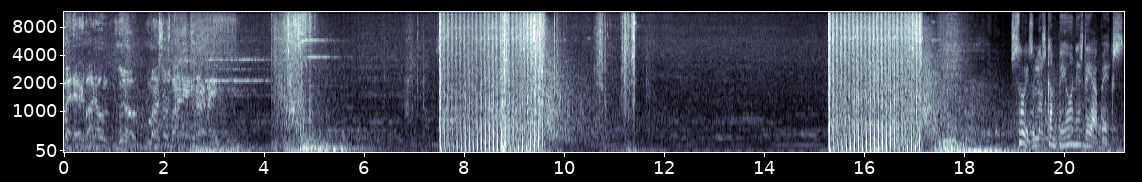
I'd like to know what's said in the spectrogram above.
¡Me derribaron! ¡Más os vale ayudarme! Sois los campeones de Apex.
